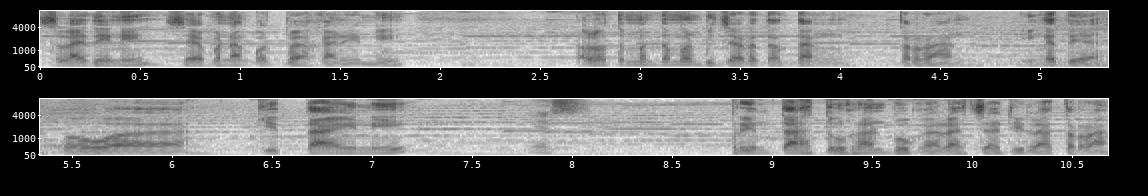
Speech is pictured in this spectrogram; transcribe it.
slide ini? Saya pernah khotbahkan ini. kalau teman-teman bicara tentang terang, ingat ya bahwa kita ini Yes. perintah Tuhan bukanlah jadilah terang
